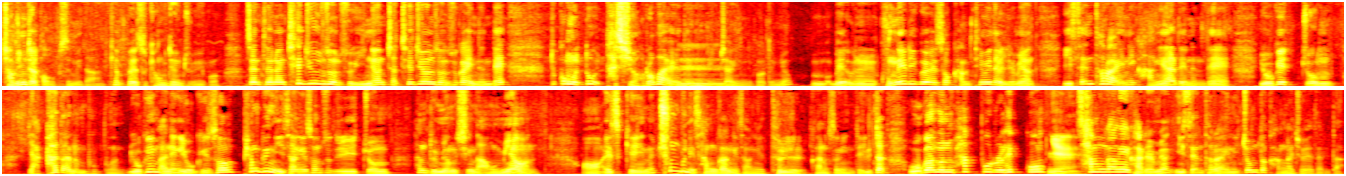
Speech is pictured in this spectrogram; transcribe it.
적임자가 없습니다. 캠프에서 경쟁 중이고 센터는 최지훈 선수 2년차 최지훈 선수가 있는데 뚜껑을 또 다시 열어봐야 되는 음. 입장이거든요. 음, 매- 음, 국내 리그에서 강팀이 되려면 이 센터 라인이 강해야 되는데 요게 좀 약하다는 부분. 요게 만약에 여기서 평균 이상의 선수들이 좀 한두 명씩 나오면 어, SK는 충분히 3강 이상에 들 가능성이 있는데 일단 5강은 확보를 했고 예. 3강에 가려면 이 센터 라인이 좀 더 강해져야 된다.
